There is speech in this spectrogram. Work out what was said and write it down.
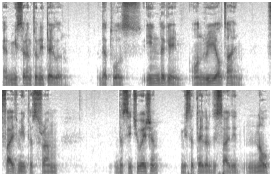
and Mr. Anthony Taylor, that was in the game on real time, five meters from the situation, Mr. Taylor decided no.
